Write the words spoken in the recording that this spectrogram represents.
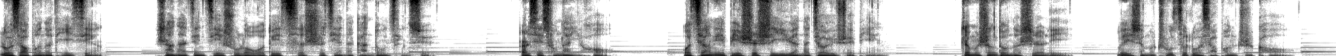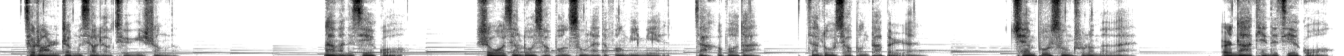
骆小鹏的提醒，刹那间结束了我对此事件的感动情绪，而且从那以后。我强烈鄙视市医院的教育水平，这么生动的事例，为什么出自骆小鹏之口，就让人这么想了却余生呢？那晚的结果，是我将骆小鹏送来的方便面加荷包蛋，加骆小鹏他本人，全部送出了门外。而那天的结果，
